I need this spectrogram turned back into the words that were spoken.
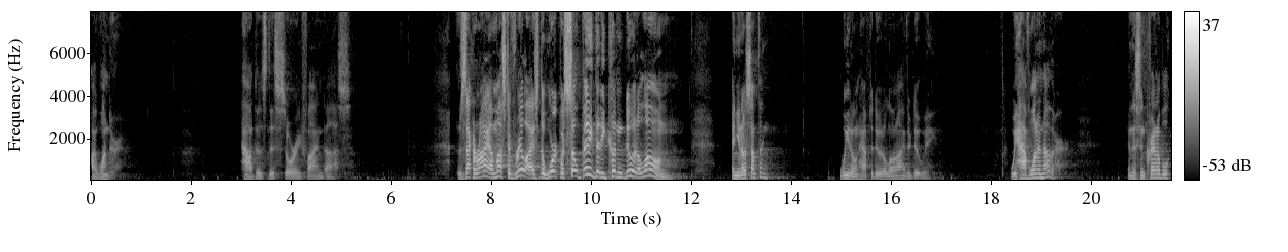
I wonder, how does this story find us? Zechariah must have realized the work was so big that he couldn't do it alone. And you know something? We don't have to do it alone either, do we? We have one another in this incredible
